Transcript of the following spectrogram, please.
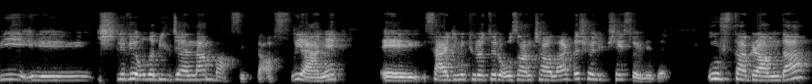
bir e, işlevi olabileceğinden bahsetti Aslı. Yani e, serginin küratörü Ozan Çağlar da şöyle bir şey söyledi. Instagram'da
